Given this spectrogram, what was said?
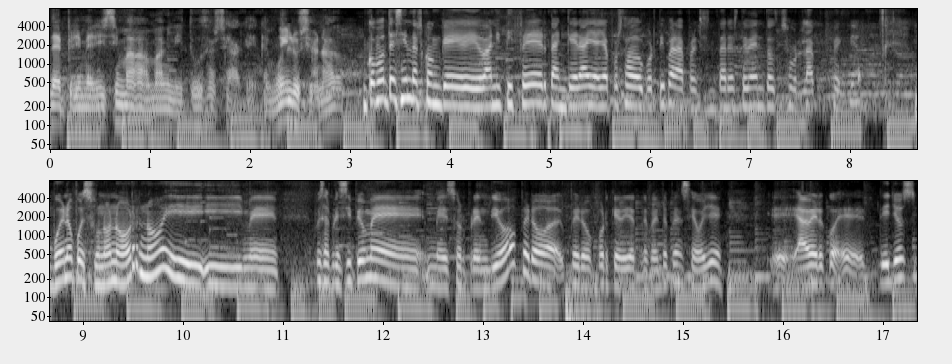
de primerísima magnitud, o sea que, que, muy ilusionado. ¿Cómo te sientes con que Vanity Fair, Tanqueray haya apostado por ti para presentar este evento sobre la perfección? Bueno, pues un honor, ¿no? Y, y me, pues al principio me, me, sorprendió, pero, pero porque de repente pensé, oye, eh, a ver, eh, ellos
